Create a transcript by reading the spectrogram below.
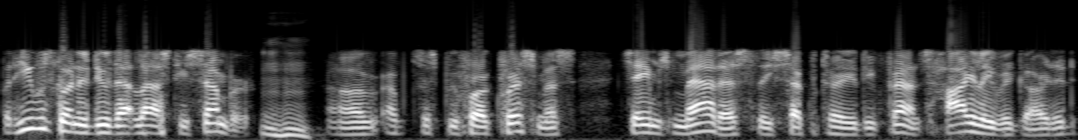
But he was going to do that last December, mm-hmm. uh, just before Christmas. James Mattis, the Secretary of Defense, highly regarded,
